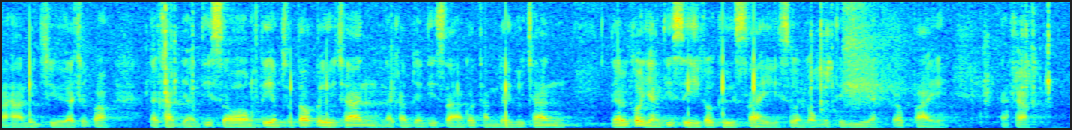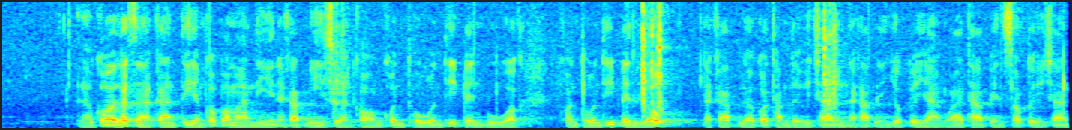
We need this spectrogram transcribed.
อาหารเลี้ยงเชื้อใช่ปะนะครับ อย่างที่ 2 เตรียมสต็อกไดรูชันนะครับ อย่างที่ 3 ก็ทำไดรูชันแล้วก็อย่างทีสี่ 4 ก็คือใส่ส่วนของแบคทีเรียเข้าไปนะครับ แล้วก็ลักษณะการเตรียมก็ประมาณนี้นะครับ มีส่วนของคอนโทรลที่เป็นบวก คอนโทรลที่เป็นลบนะครับ แล้วก็ทำ dilution นะครับอันนี้ยกตัวอย่างว่าถ้าเป็น stock dilution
